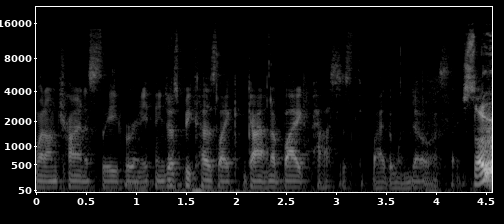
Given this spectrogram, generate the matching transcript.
when I'm trying to sleep or anything. Just because like a guy on a bike passes by the window, it's like. So.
